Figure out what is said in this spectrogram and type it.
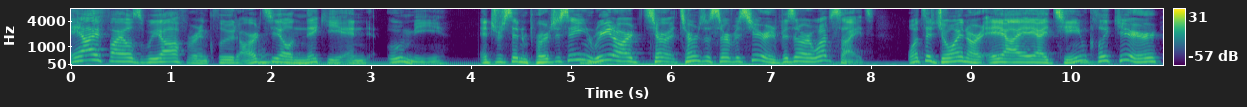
AI files we offer include RTL, Nikki, and Umi. Interested in purchasing? Read our ter terms of service here and visit our website. Want to join our AI AI team? Click here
